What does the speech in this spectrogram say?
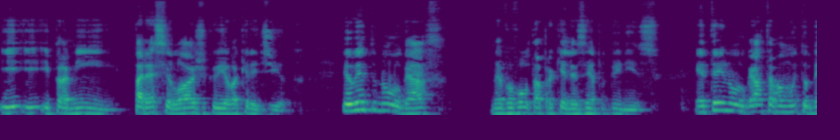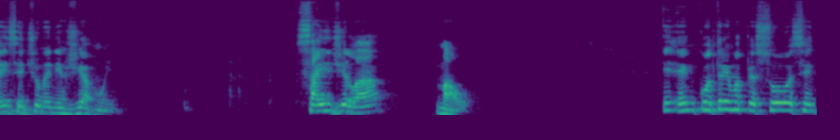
e, e, e para mim parece lógico e eu acredito? Eu entro num lugar, né, vou voltar para aquele exemplo do início. Entrei num lugar, estava muito bem, senti uma energia ruim. Saí de lá mal encontrei uma pessoa, assim,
